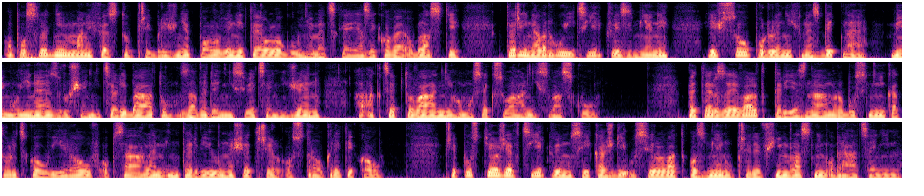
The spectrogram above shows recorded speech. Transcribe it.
o posledním manifestu přibližně poloviny teologů německé jazykové oblasti, kteří navrhují církvi změny, jež jsou podle nich nezbytné, mimo jiné zrušení celibátu, zavedení svěcení žen a akceptování homosexuálních svazků. Peter Zewald, který je znám robustní katolickou vírou, v obsáhlém interview nešetřil ostrou kritikou. Připustil, že v církvi musí každý usilovat o změnu především vlastním obrácením,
